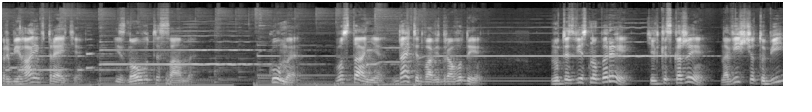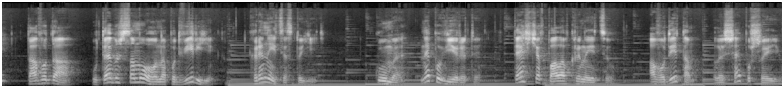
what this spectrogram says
Прибігає втретє, і знову те саме. Куме, востаннє дайте два відра води. Ну ти, звісно, бери, тільки скажи, навіщо тобі та вода? У тебе ж самого на подвір'ї криниця стоїть. Куме, не повірите, теща впала в криницю, а води там лише по шию.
